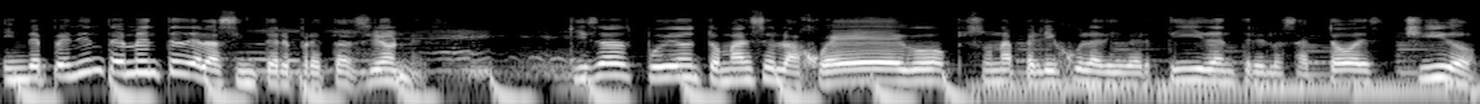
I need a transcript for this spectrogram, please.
Independientemente de las interpretaciones. Quizás pudieron tomárselo a juego, pues una película divertida entre los actores, chido.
